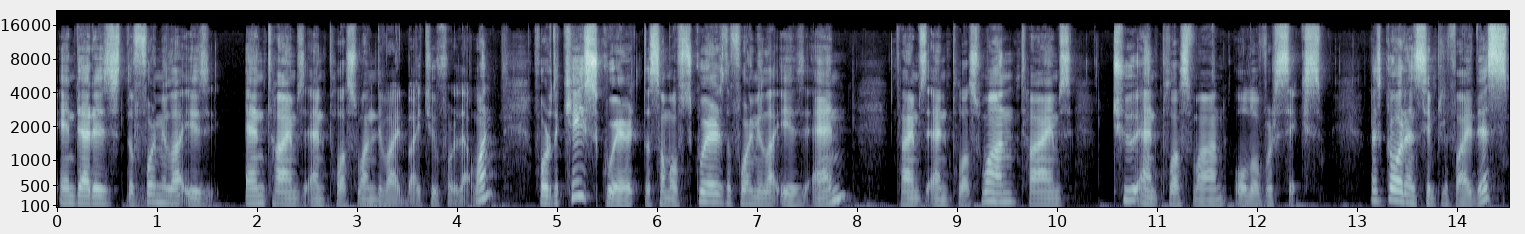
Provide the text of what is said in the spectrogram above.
And that is the formula is n times n plus 1 divided by 2 for that one. For the k squared, the sum of squares, the formula is n times n plus 1 times 2n plus 1 all over 6. Let's go ahead and simplify this.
